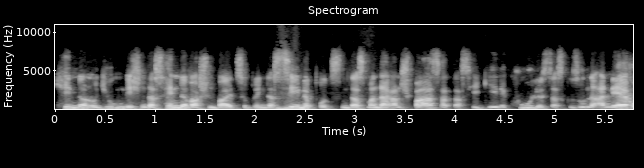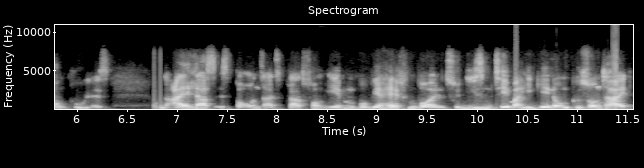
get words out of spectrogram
Kindern und Jugendlichen das Händewaschen beizubringen, das mhm. Zähneputzen, dass man daran Spaß hat, dass Hygiene cool ist, dass gesunde Ernährung cool ist. Und all das ist bei uns als Plattform eben, wo wir helfen wollen, zu diesem Thema Hygiene und Gesundheit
